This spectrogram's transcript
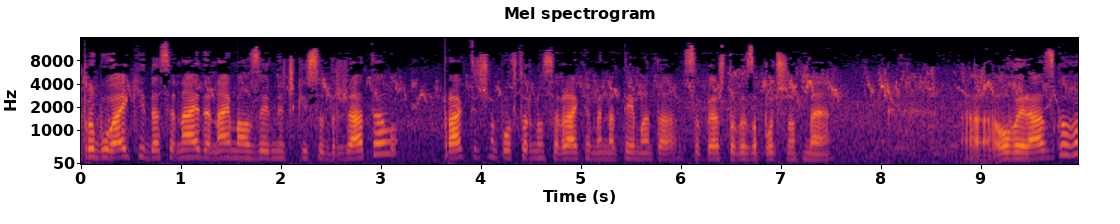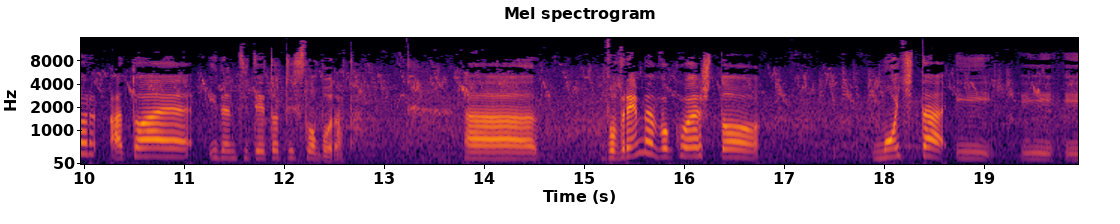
пробувајќи да се најде најмал заеднички содржател, практично повторно се враќаме на темата со која што го започнавме а, овој разговор, а тоа е идентитетот и слободата. А, во време во кое што моќта и, и, и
